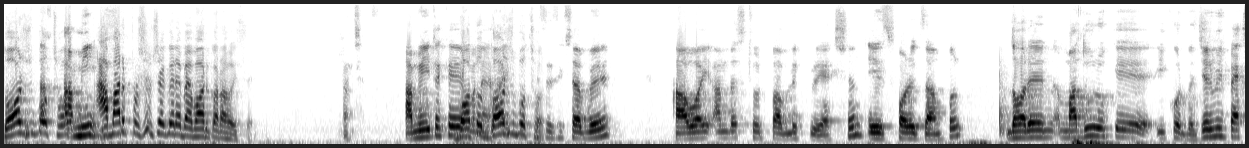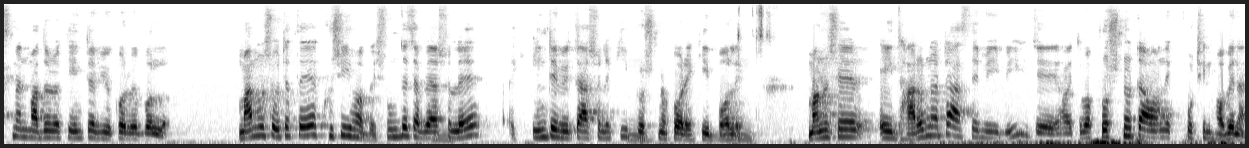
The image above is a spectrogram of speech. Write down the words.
দশ বছর আমি- আমার প্রশংসা করে ব্যবহার করা হয়েছে। আচ্ছা আমি এটাকে গত মানে 10 বছর। হিসাবে how I understood public reaction is for example ধরেন মাদুরোকে ই করবে জেরমি প্যাক্সম্যান মাদুরোকে ইন্টারভিউ করবে বলল মানুষ ওইটাতে খুশি হবে শুনতে চাবে আসলে ইন্টারভিউতে আসলে কি প্রশ্ন করে কি বলে? মানুষের এই ধারণাটা আছে মেবি যে হয়তোবা প্রশ্নটা অনেক কঠিন হবে না।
